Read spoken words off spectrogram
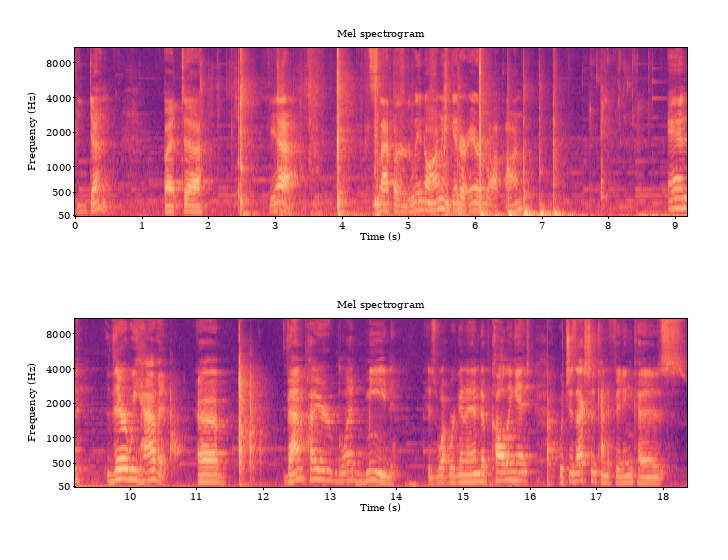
be done. But uh, yeah, slap our lid on and get our airlock on. And there we have it. Uh, Vampire Blood Mead is what we're gonna end up calling it, which is actually kind of fitting because,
